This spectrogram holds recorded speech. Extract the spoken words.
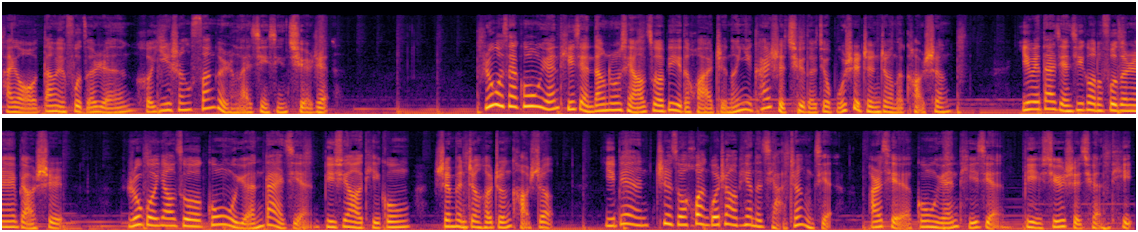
还有单位负责人和医生三个人来进行确认。如果在公务员体检当中想要作弊的话，只能一开始去的就不是真正的考生。因为代检机构的负责人也表示，如果要做公务员代检，必须要提供身份证和准考证，以便制作换过照片的假证件。而且公务员体检必须是全体。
